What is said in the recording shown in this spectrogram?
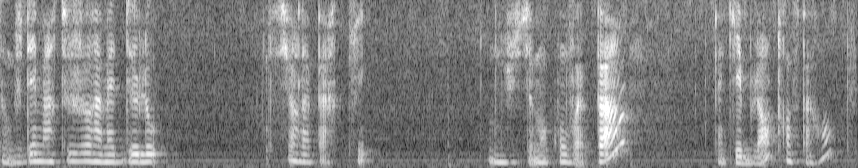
Donc je démarre toujours à mettre de l'eau sur la partie justement qu'on voit pas, qui est blanc, transparente.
